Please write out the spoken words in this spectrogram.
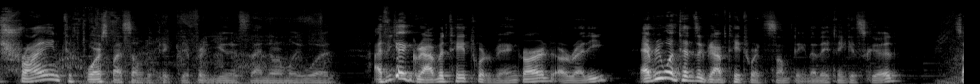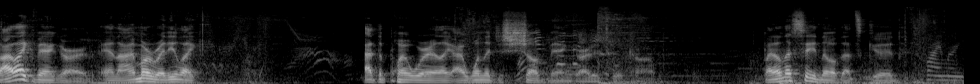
Trying to force myself to pick different units than I normally would. I think I gravitate toward Vanguard already. Everyone tends to gravitate towards something that they think is good. So I like Vanguard, and I'm already like at the point where like I want to just shove Vanguard into a comp. But I don't necessarily know if that's good. Primary.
